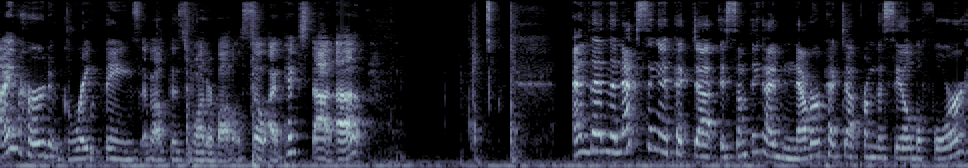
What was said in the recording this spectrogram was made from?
I've heard great things about this water bottle. So I picked that up. And then the next thing I picked up is something I've never picked up from the sale before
